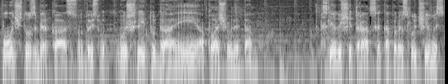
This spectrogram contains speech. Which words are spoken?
почту, Сберкассу. То есть вот вы шли туда и оплачивали там. Следующая итерация, которая случилась,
